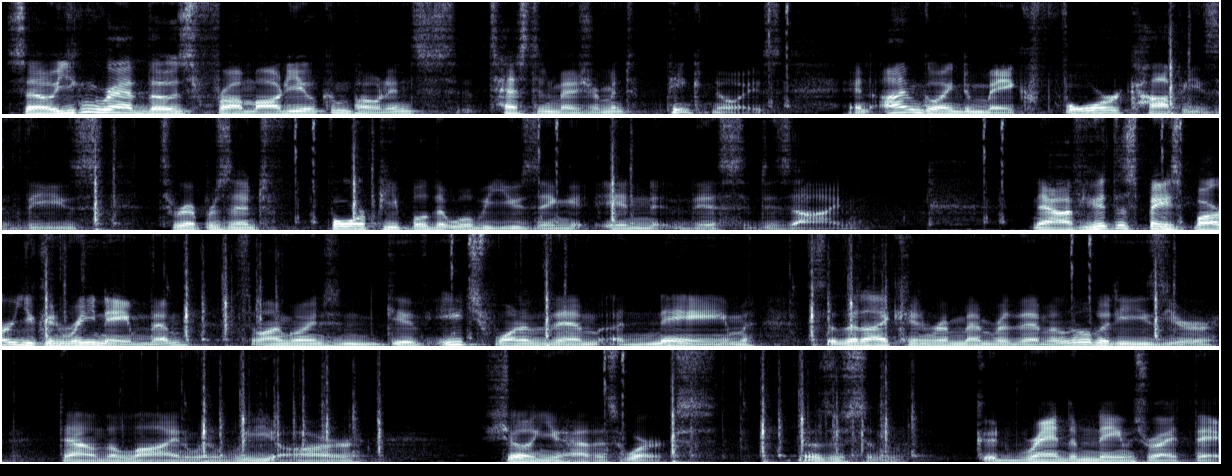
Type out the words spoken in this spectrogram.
So you can grab those from Audio Components, Test and Measurement, Pink Noise. And I'm going to make four copies of these to represent four people that we'll be using in this design. Now, if you hit the spacebar, you can rename them. So I'm going to give each one of them a name so that I can remember them a little bit easier down the line when we are showing you how this works. Those are some good random names right there.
